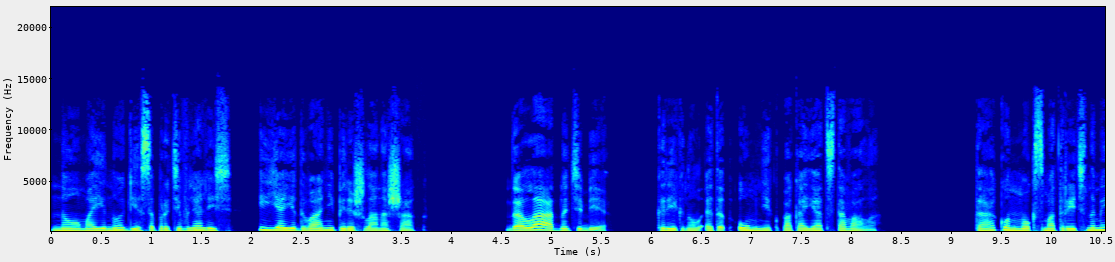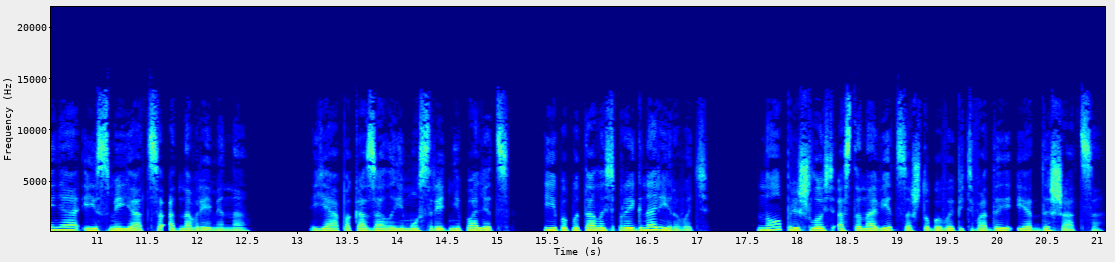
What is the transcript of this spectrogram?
Но мои ноги сопротивлялись, и я едва не перешла на шаг. «Да ладно тебе!» — крикнул этот умник, пока я отставала. Так он мог смотреть на меня и смеяться одновременно. Я показала ему средний палец и попыталась проигнорировать, но пришлось остановиться, чтобы выпить воды и отдышаться.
